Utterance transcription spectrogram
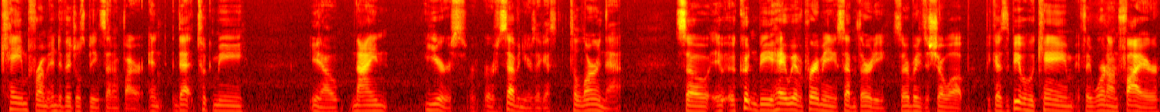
came from individuals being set on fire, and that took me, you know, nine years or, or seven years, I guess, to learn that. So it, it couldn't be, hey, we have a prayer meeting at seven thirty, so everybody needs to show up because the people who came, if they weren't on fire,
